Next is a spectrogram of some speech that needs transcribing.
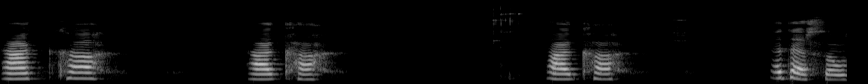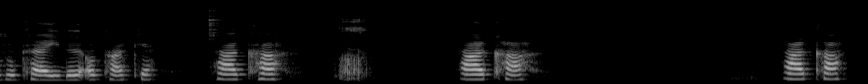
Taka. Taka. Taka. Te też są z Ukrainy, o takie. Taka. Taka. Taka.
